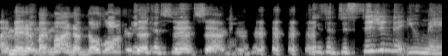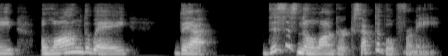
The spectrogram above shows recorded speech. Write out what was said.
I made up my mind. I'm no longer that a sad sack. it is a decision that you made along the way that this is no longer acceptable for me.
